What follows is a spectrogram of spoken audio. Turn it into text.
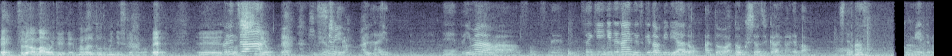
えそれはまあ置いといてそんなことはどうでもいいんですけども。ええーとこんにちは。趣味をえ聞いてみましょうか。趣味。はい、えー、と今はそうですね最近行けてないんですけどビリヤード。あとは読書時間があればしてます。こう見えても。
